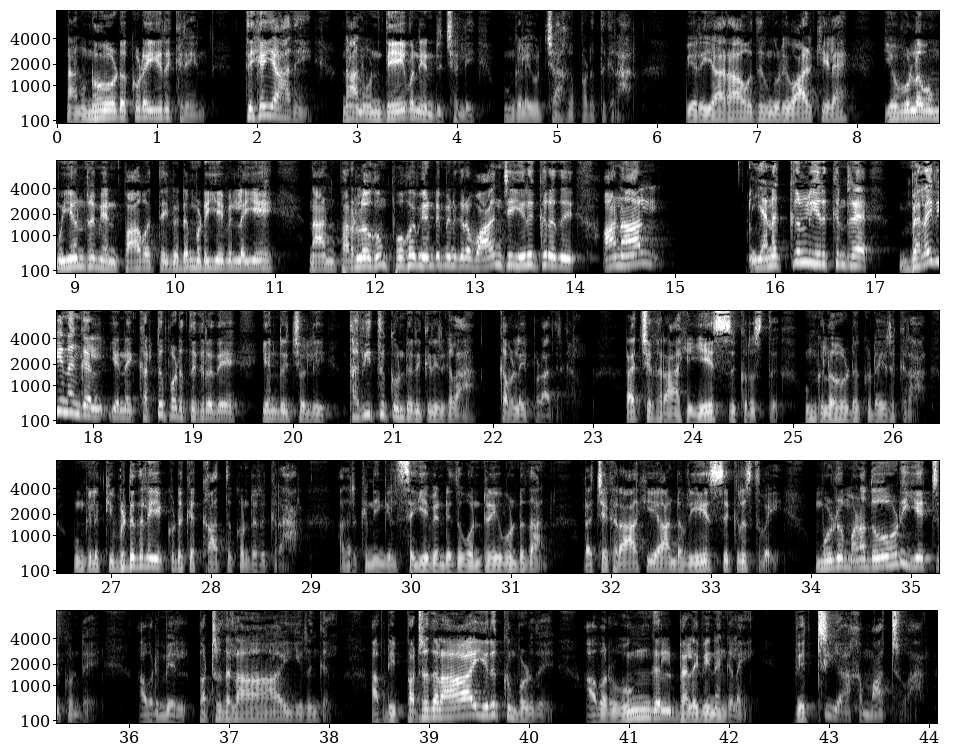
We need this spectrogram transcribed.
நான் உன்னோடு கூட இருக்கிறேன். திகையாதே. நான் உன் தேவன் என்று சொல்லி உங்களை உற்சாகப்படுத்துகிறார். வேறு யாராவது உங்களுடைய வாழ்க்கையில் எவ்வளவு முயன்றும் என் பாவத்தை விட முடியவில்லையே. நான் பரலோகம் போக வேண்டும் என்கிற வாஞ்சை இருக்கிறது. ஆனால் எனக்குள் இருக்கின்ற பலவீனங்கள் என்னை கட்டுப்படுத்துகிறதே என்று சொல்லி தவித்து கொண்டிருக்கிறீர்களா? கவலைப்படாதீர்கள். இரட்சகராகிய இயேசு கிறிஸ்து உங்களோடு கூட இருக்கிறார். உங்களுக்கு விடுதலையை கொடுக்க காத்து கொண்டிருக்கிறார். அதற்கு நீங்கள் செய்ய வேண்டியது ஒன்றே ஒன்றுதான். இரட்சகராகிய ஆண்டவர் இயேசு கிறிஸ்துவை முழு மனதோடு ஏற்றுக்கொண்டு அவர் மேல் பற்றுதலாய் இருங்கள். அப்படி பற்றுதலாய் இருக்கும் பொழுது அவர் உங்கள் பலவீனங்களை வெற்றியாக மாற்றுவார்.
